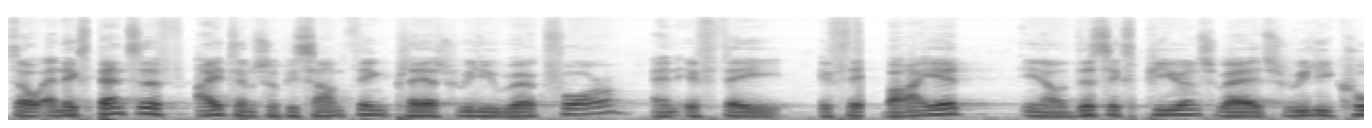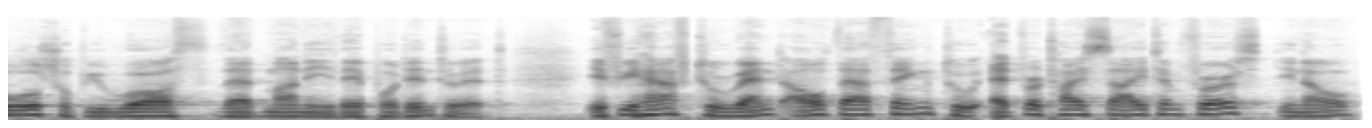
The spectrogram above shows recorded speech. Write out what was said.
So an expensive item should be something players really work for, and if they if they buy it, you know, this experience where it's really cool should be worth that money they put into it. If you have to rent out that thing to advertise the item first, you know,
